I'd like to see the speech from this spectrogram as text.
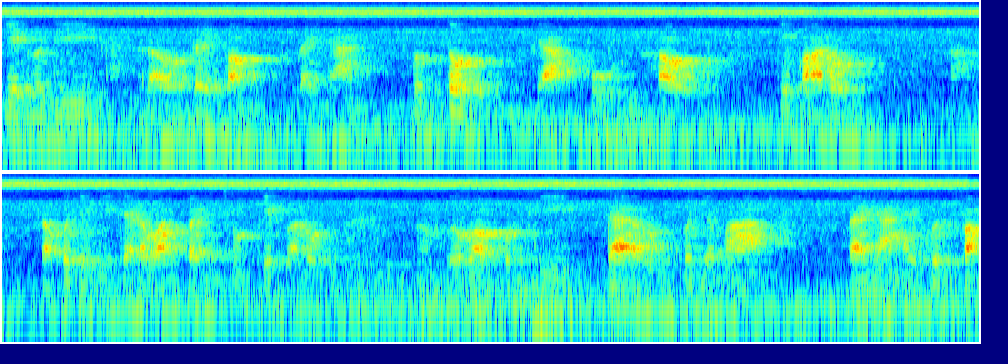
เย็นวันนี้เราได้ฟังรายงานเบื้องต้นจากผู้ที่เข้าเก็บอารมณ์ เราก็จะมีแต่ละวันไปในช่วงเก็บอารมณ์เพื่อว่าคนที่ได้อารมณ์ก็จะมารายงานให้เพื่อนฟัง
